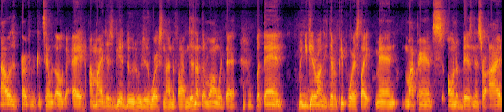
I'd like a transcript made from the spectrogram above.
I was perfectly content with, oh, hey, I might just be a dude who just works nine to five. And there's nothing wrong with that. Mm-hmm. But then when you get around these different people where it's like, man, my parents own a business, or I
